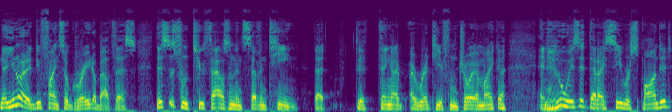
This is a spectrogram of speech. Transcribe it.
Now, you know what I do find so great about this? This is from 2017, that the thing I, I read to you from Joya Micah. And who is it that I see responded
